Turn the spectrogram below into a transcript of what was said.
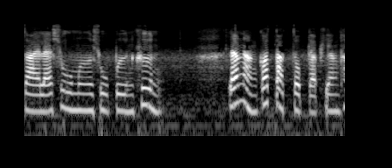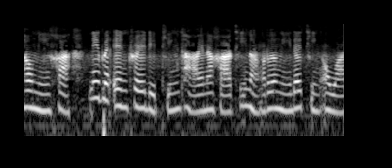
ใจและชูมือชูปืนขึ้น แล้วหนังก็ตัดจบแต่เพียงเท่านี้ค่ะ นี่เป็นเอ็นเครดิตทิ้งท้ายนะคะ ที่หนังเรื่องนี้ได้ทิ้งเอาไว้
